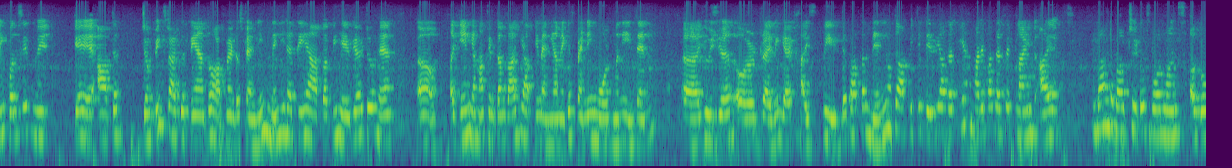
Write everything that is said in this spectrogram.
इम्पल्सिव में कि आप जब जंपिंग स्टार्ट करते हैं तो आप में अंडरस्टैंडिंग नहीं रहती है, आपका बिहेवियर जो है अगेन यहाँ सिम्टम्स आ गया आपकी मैनिया में कि spending more money than usual और ड्राइविंग एट हाई स्पीड जब आपका मैनी होता है आप इतनी तेज़ी आ जाती है। हमारे पास ऐसे क्लाइंट आए round about three to four months ago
